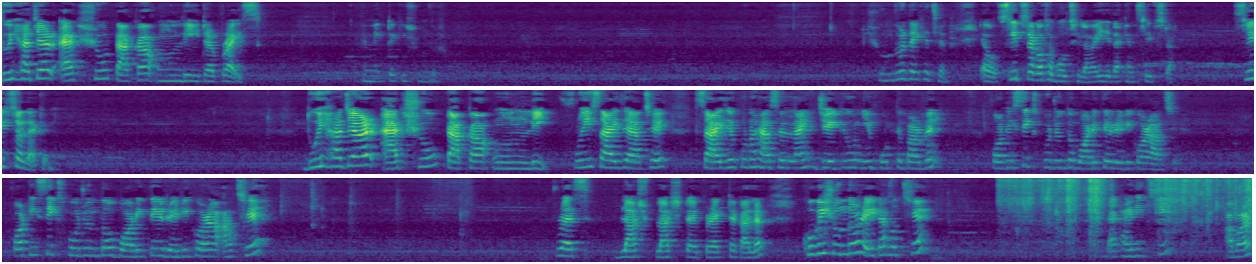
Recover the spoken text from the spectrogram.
দুই হাজার একশো টাকা অনলি এটার প্রাইস নেকটা কি সুন্দর? সুন্দর দেখেছেন? ও স্লিপসটার কথা বলছিলাম, এই যে দেখেন স্লিপসটা স্লিপসটা দেখেন। দুই হাজার একশো টাকা অনলি ফ্রি সাইজে আছে। সাইজে কোনো হ্যাসেল নাই। যে কেউ নিয়ে পড়তে পারবেন। ফর্টি সিক্স পর্যন্ত বডিতে রেডি করা আছে। ফর্টি সিক্স পর্যন্ত বডিতে রেডি করা আছে। প্রেস ব্লাশ ব্লাশ টাইপের একটা কালার খুবই সুন্দর। এটা হচ্ছে, দেখাই দিচ্ছি। আবার।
